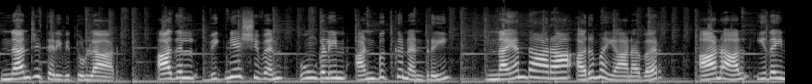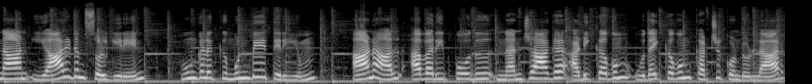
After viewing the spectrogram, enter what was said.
நன்றி தெரிவித்துள்ளார். அதில் விக்னேஷ் சிவன் உங்களின் அன்புக்கு நன்றி நயன்தாரா அருமையானவர் ஆனால் இதை நான் யாரிடம் சொல்கிறேன்? உங்களுக்கு முன்பே தெரியும் ஆனால் அவர் இப்போது நன்றாக அடிக்கவும் உதைக்கவும் கற்றுக்கொண்டுள்ளார்.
